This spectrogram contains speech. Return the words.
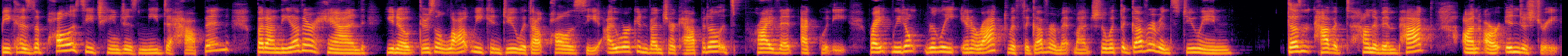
Because the policy changes need to happen. But on the other hand, you know, there's a lot we can do without policy. I work in venture capital, it's private equity, right? We don't really interact with the government much. So what the government's doing doesn't have a ton of impact on our industry.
